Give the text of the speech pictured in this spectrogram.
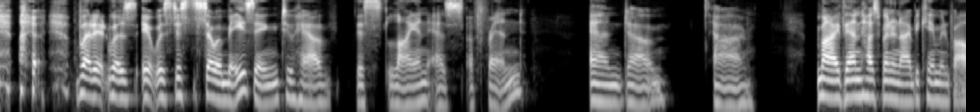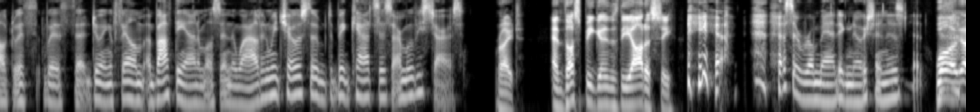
but it was it was just so amazing to have this lion as a friend, and um, uh, my then husband and I became involved with with uh, doing a film about the animals in the wild, and we chose the the big cats as our movie stars. Right. And thus begins the Odyssey. yeah, that's a romantic notion, isn't it? Well, I,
